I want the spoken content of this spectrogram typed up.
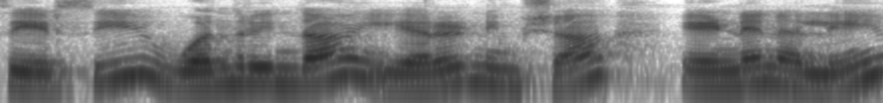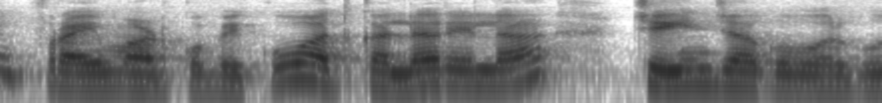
ಸೇರಿಸಿ ಒಂದರಿಂದ ಎರಡು ನಿಮಿಷ ಎಣ್ಣೆಯಲ್ಲಿ ಫ್ರೈ ಮಾಡ್ಕೋಬೇಕು. ಅದು ಕಲರ್ ಎಲ್ಲ ಚೇಂಜ್ ಆಗೋವರೆಗೂ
